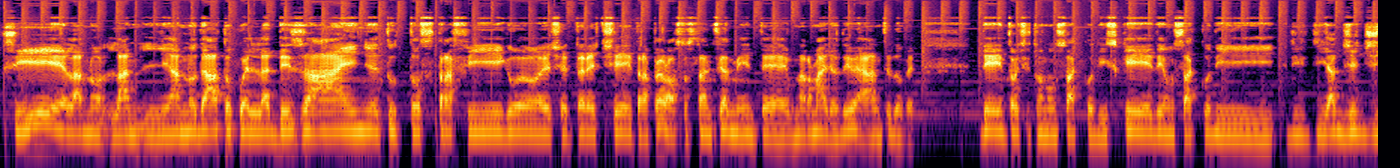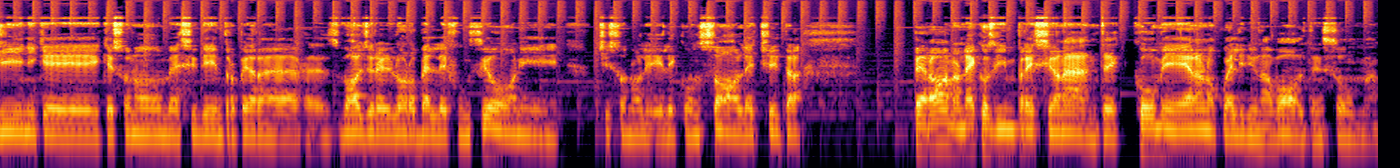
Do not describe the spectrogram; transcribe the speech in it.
sì, l'hanno, l'hanno, gli hanno dato quel design tutto strafigo, eccetera, eccetera, però sostanzialmente è un armadio due ante dove dentro ci sono un sacco di schede, un sacco di, di, di aggeggini che, che, sono messi dentro per eh, svolgere le loro belle funzioni ci sono le, le console, eccetera. Però non è così impressionante come erano quelli di una volta, insomma.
